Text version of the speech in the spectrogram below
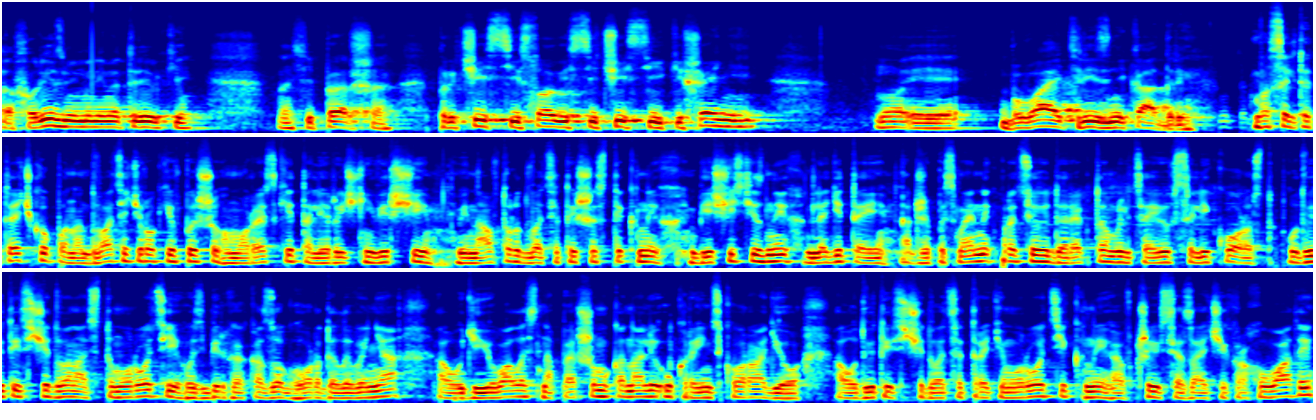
Афоризми міліметрівки. Значить, перша при чистій совісті, чистій кишені. Ну і бувають різні кадри. Василь Титечко понад 20 років пише гуморески та ліричні вірші. Він автор 26 книг. Більшість із них для дітей, адже письменник працює директором ліцею в селі Корост. У 2012 році його збірка казок Горде Левеня аудіювалась на першому каналі Українського радіо. А у 2023 році книга Вчився зайчик рахувати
